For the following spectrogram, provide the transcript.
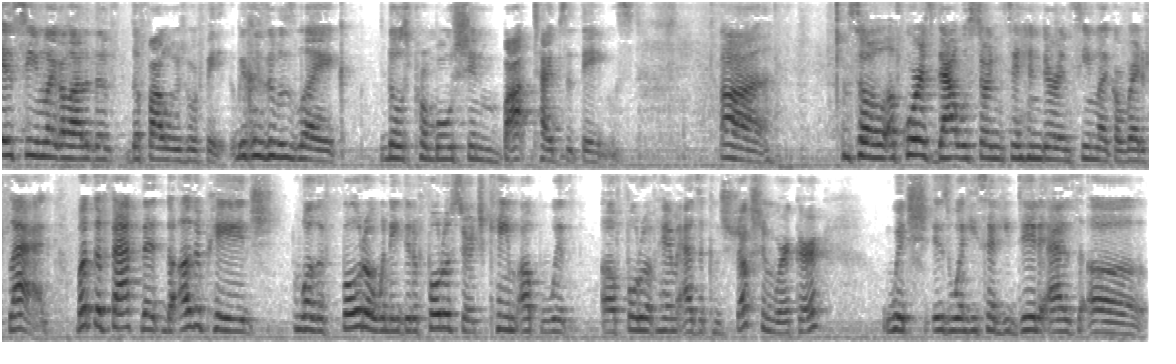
it seemed like a lot of the the followers were fake because it was like those promotion bot types of things. Uh so of course that was starting to hinder and seem like a red flag. But the fact that the other page, well the photo when they did a photo search came up with a photo of him as a construction worker, which is what he said he did as a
